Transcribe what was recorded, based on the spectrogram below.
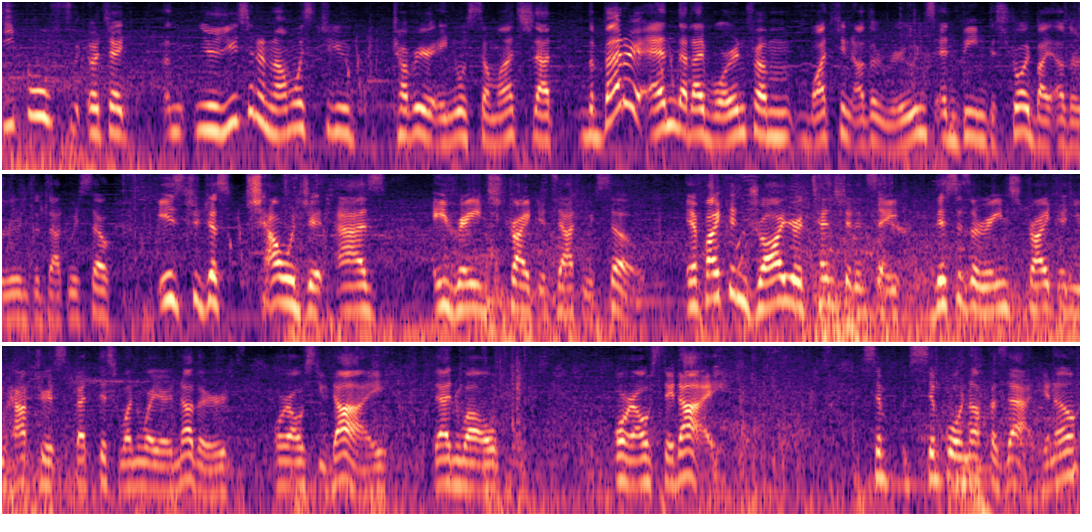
people, which I, um, you're using anomalies to cover your angles so much that the better end that I've learned from watching other runes and being destroyed by other runes exactly so is to just challenge it as a range strike exactly so. If I can draw your attention and say, this is a range strike and you have to respect this one way or another, or else you die, then, well, or else they die. Sim simple enough as that, you know?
